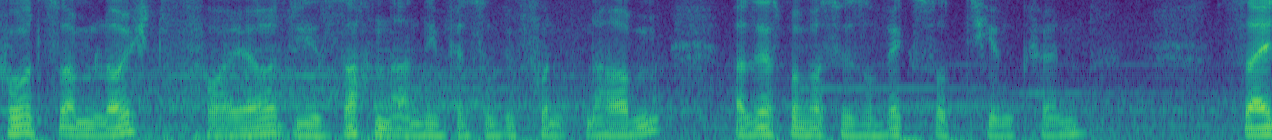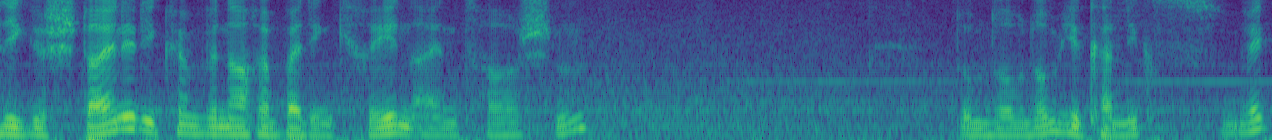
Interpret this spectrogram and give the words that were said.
kurz am Leuchtfeuer die Sachen an, die wir so gefunden haben. Also erstmal, was wir so wegsortieren können. Seidige Steine, die können wir nachher bei den Krähen eintauschen. Dumm, dumm, dumm. Hier kann nichts weg.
